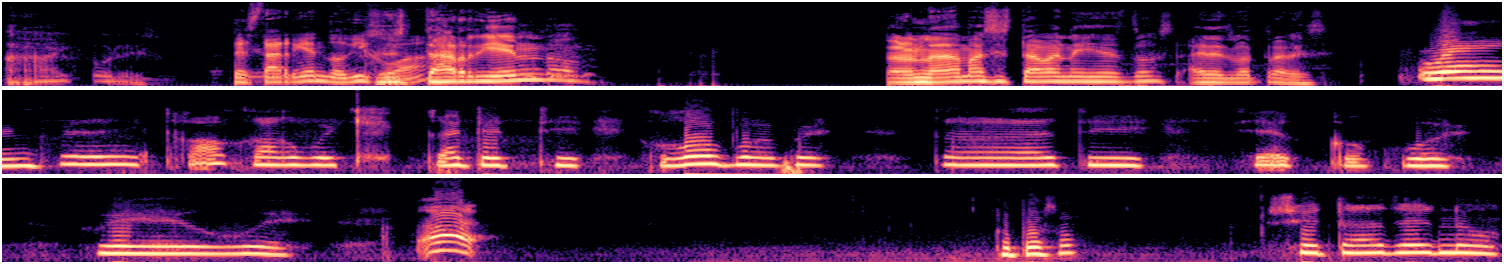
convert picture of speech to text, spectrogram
Ay, por. Se está riendo, dijo. Se ¿ah? está riendo. Pero nada más estaban ellas dos. Ahí les va otra vez. ¡Ah! ¿Qué pasó? Se está no.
